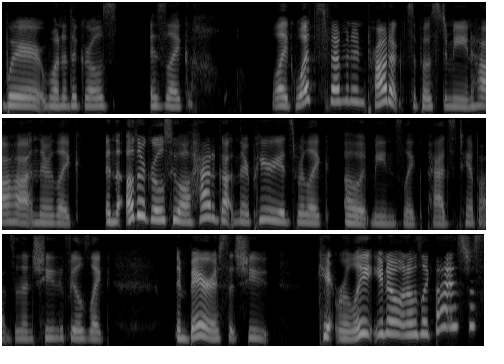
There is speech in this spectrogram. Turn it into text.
where one of the girls is like like what's feminine product supposed to mean haha and they're like and the other girls who all had gotten their periods were like oh it means like pads and tampons and then she feels like embarrassed that she can't relate you know and i was like that is just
